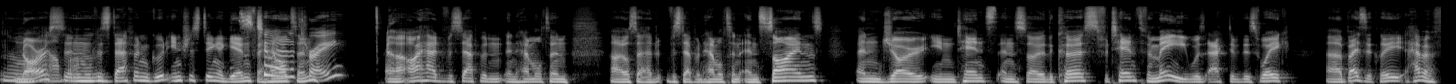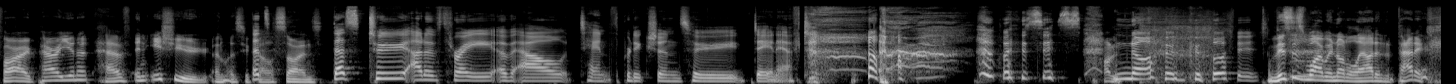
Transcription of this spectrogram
Norris and Oh, Verstappen, good, interesting again It's for two Hamilton. out of three. Uh, I had Verstappen and Hamilton. I also had Verstappen, Hamilton, and Sainz, and Joe in 10th. And so the curse for 10th for me was active this week. Uh, basically, have a Ferrari power unit, have an issue, unless you're That's- Carlos Sainz. That's two out of three of our 10th predictions who DNF'd. this is no good. This is why we're not allowed in the paddock.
